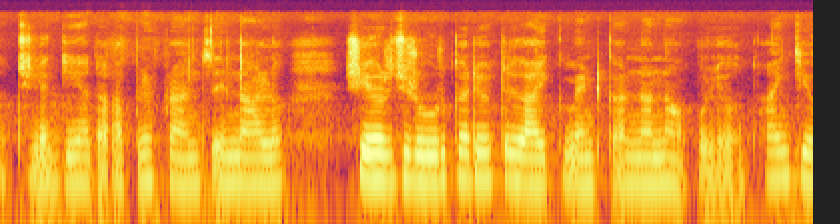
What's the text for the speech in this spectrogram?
ਅੱਛੀ ਲੱਗੀ ਹੈ ਤਾਂ ਆਪਣੇ ਫਰੈਂਡਸ ਦੇ ਨਾਲ ਸ਼ੇਅਰ ਜ਼ਰੂਰ ਕਰਿਓ ਤੇ ਲਾਈਕ ਕਮੈਂਟ ਕਰਨਾ ਨਾ ਭੁੱਲਿਓ। ਥੈਂਕ ਯੂ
